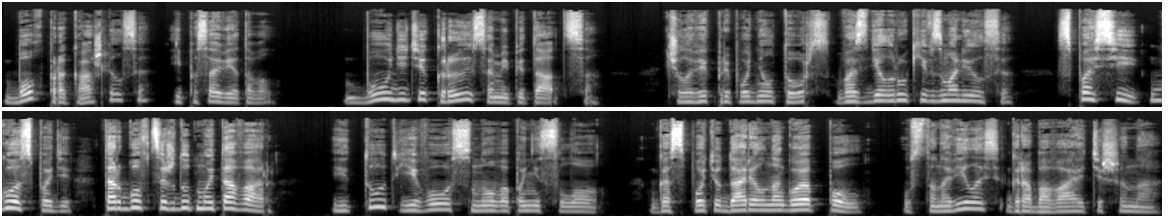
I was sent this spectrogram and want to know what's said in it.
Бог прокашлялся и посоветовал. «Будете крысами питаться». Человек приподнял торс, воздел руки и взмолился. «Спаси, Господи! Торговцы ждут мой товар!» И тут его снова понесло. Господь ударил ногой о пол. Установилась гробовая тишина.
